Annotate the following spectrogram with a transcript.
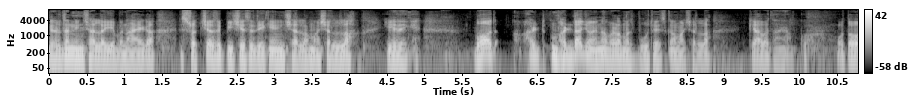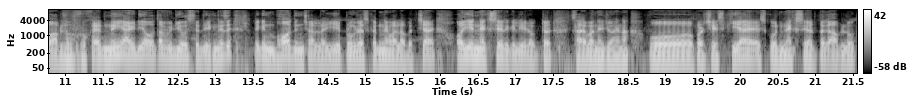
गर्दन इंशाल्लाह ये बनाएगा। स्ट्रक्चर से पीछे से देखें, इंशाल्लाह, माशाल्लाह, ये देखें। बहुत हड, हड्डा जो है ना, बड़ा मज़बूत है इसका, माशाल्लाह। क्या बताएँ आपको? वो तो आप लोगों को खैर नहीं आइडिया होता वीडियो से देखने से, लेकिन बहुत इंशाल्लाह ये प्रोग्रेस करने वाला बच्चा है। और ये नेक्स्ट ईयर के लिए डॉक्टर साहिबा ने जो है ना, वो परचेज़ किया है। इसको नेक्स्ट ईयर तक आप लोग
